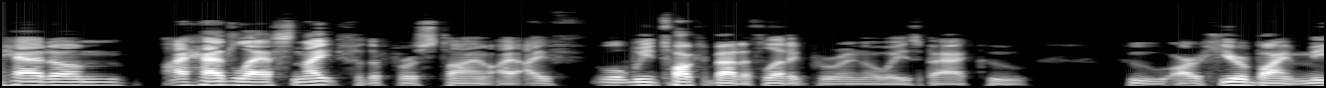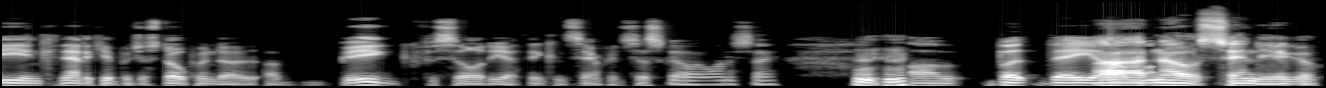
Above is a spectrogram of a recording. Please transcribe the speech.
had um I had last night for the first time. I I well we talked about Athletic Brewing a ways back who who are here by me in Connecticut, but just opened a, a big facility I think in San Francisco. I want to say, Mm-hmm. uh, but they Uh, um, no, San Diego.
